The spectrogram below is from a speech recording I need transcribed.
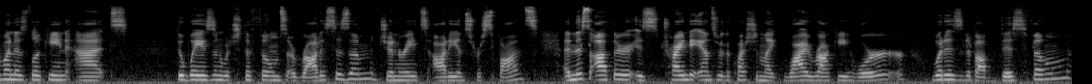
one is looking at the ways in which the film's eroticism generates audience response. And this author is trying to answer the question like why Rocky Horror? What is it about this film?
